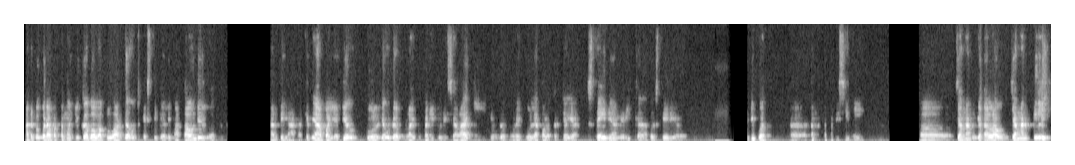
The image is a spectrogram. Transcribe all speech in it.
Ada beberapa teman juga bawa keluarga untuk S3 lima tahun di luar. Nanti akhirnya apa ya? Dia goalnya udah mulai bukan Indonesia lagi. Dia udah mulai goalnya kalau kerja ya stay di Amerika atau stay di Eropa. Jadi buat uh, teman-teman di sini, uh, jangan galau, jangan pilih,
